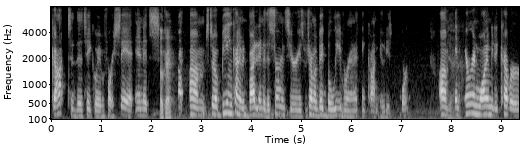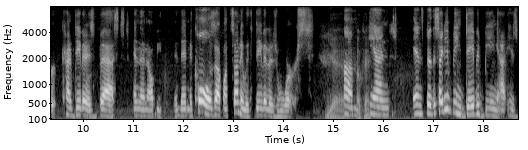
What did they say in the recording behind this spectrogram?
got to the takeaway before I say it, and it's okay. Um, so being kind of invited into the sermon series, which I'm a big believer in, I think continuity is important. Um, yeah. and Aaron wanted me to cover kind of David at his best, and then I'll be, and then Nicole is up on Sunday with David at his worst. Yeah. Um, okay. And and so this idea of being David being at his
